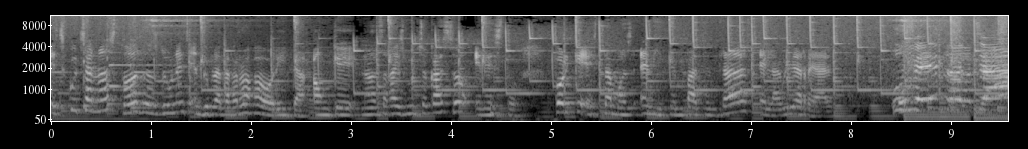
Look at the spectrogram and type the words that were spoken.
Escúchanos todos los lunes en tu plataforma favorita, aunque no nos hagáis mucho caso en esto, porque estamos en Anything Centradas en la vida real. ¡Un beso! ¡Chao!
